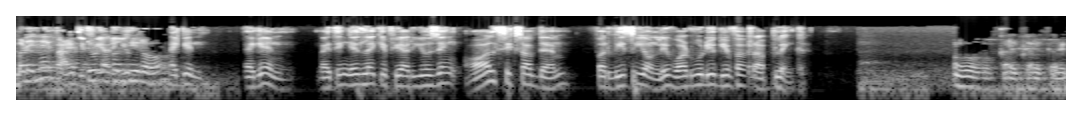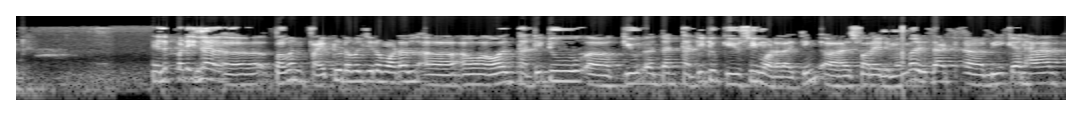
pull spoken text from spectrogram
But in a 5200 again again my thing is like if you are using all six of them for vc only what would you give for uplink oh correct correct correct in the, but in the uh, Pavan 5200 model, uh, all 32 uh, Q, uh, that 32 QC model, I think, uh, as far as I remember, in that uh, we can have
